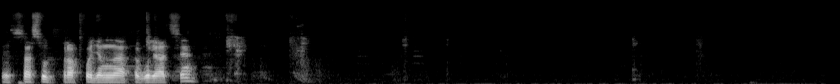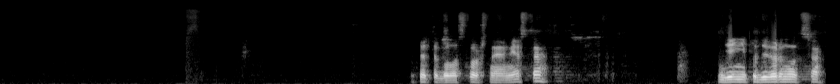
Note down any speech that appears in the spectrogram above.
Сосуд проходим на коагуляцию. это было сложное место, где не подвернуться.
